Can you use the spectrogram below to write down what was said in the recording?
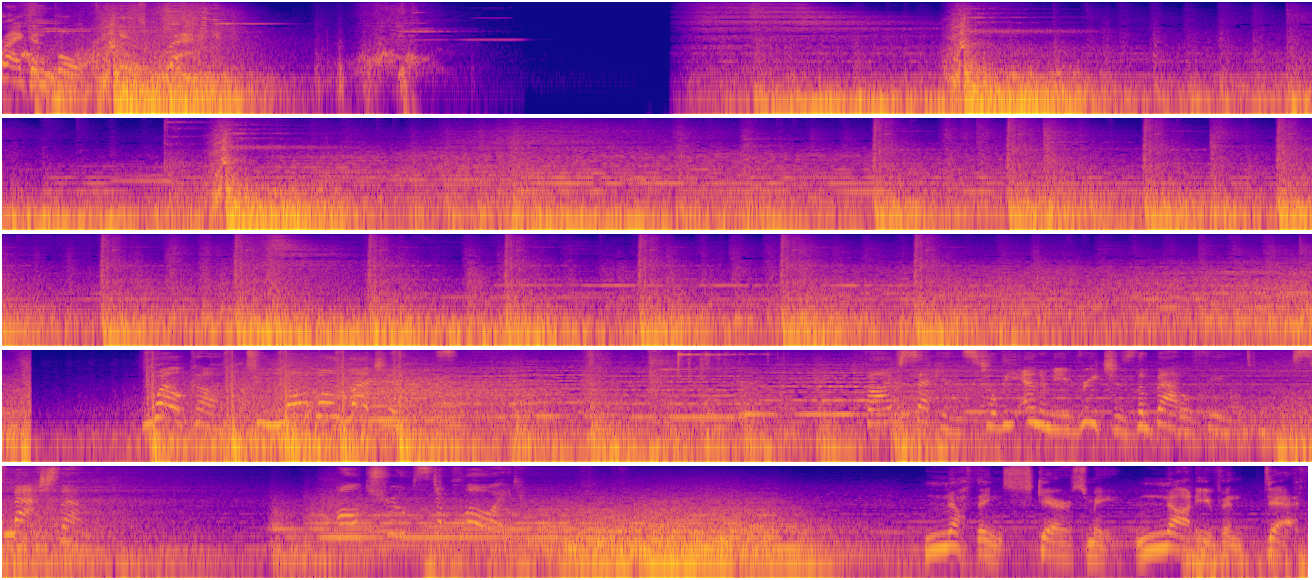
Dragonborn is back! To Mobile Legends! Five seconds till the enemy reaches the battlefield. Smash them! All troops deployed! Nothing scares me, not even death.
